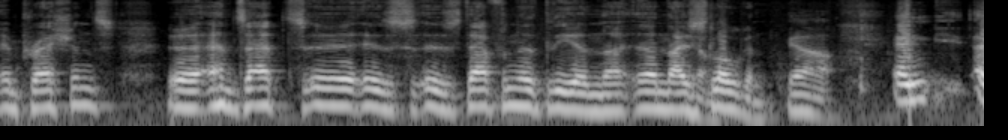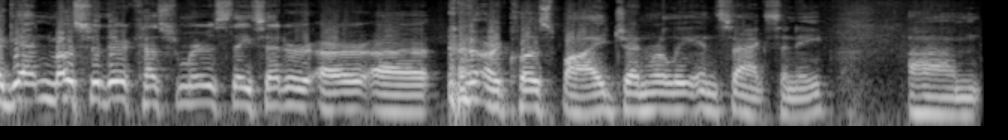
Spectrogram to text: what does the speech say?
uh, impressions, uh, and that uh, is is definitely a, ni- a nice slogan. Yeah, and again, most of their customers they said are are, uh, are close by, generally in Saxony, um,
